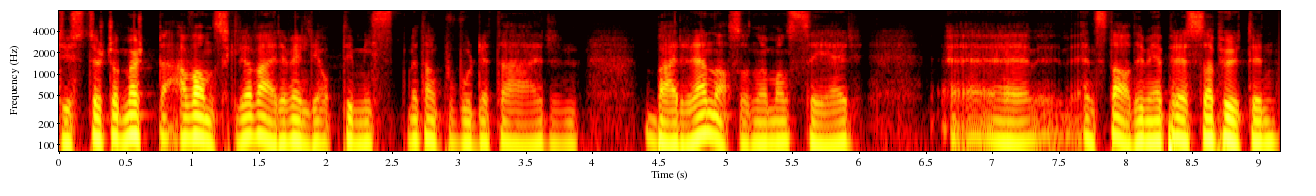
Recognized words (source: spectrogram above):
dystert og mørkt. Det er vanskelig å være veldig optimist med tanke på hvor dette her bærer hen. Altså når man ser eh, en stadig mer pressa Putin.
